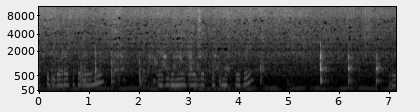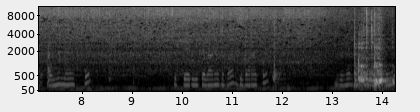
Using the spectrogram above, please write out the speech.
इसको दोबारा से चलाएँगे, ताकि धनिया पाउडर अच्छे से मिक्स हो जाए। और अभी मैं इसको कुछ देर ये चलाने के बाद दोबारा से जो है ढक्कन लगा दूँगी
